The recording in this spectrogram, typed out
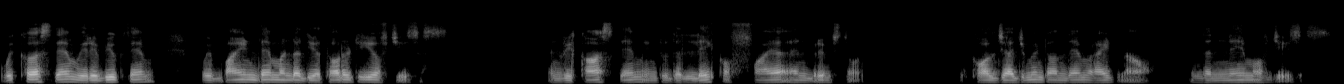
We curse them, we rebuke them, we bind them under the authority of Jesus, and we cast them into the lake of fire and brimstone. We call judgment on them right now in the name of Jesus.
